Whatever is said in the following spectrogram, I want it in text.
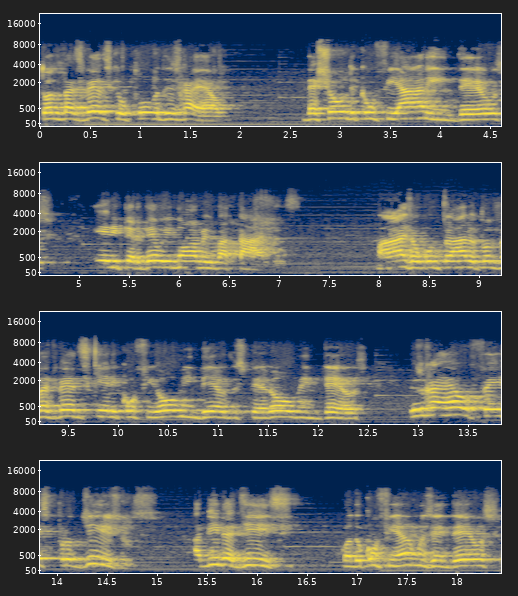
Todas as vezes que o povo de Israel deixou de confiar em Deus, ele perdeu enormes batalhas. Mas, ao contrário, todas as vezes que ele confiou em Deus, esperou em Deus, Israel fez prodígios a Bíblia diz: quando confiamos em Deus,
